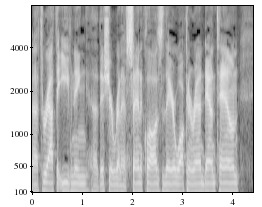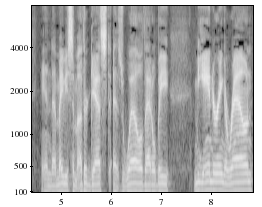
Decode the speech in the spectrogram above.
uh, throughout the evening. Uh, this year we're going to have Santa Claus there walking around downtown and uh, maybe some other guests as well that'll be meandering around.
